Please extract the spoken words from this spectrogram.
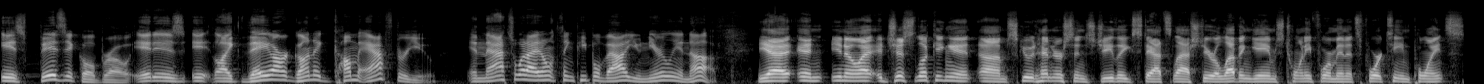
is physical, bro. It is it like they are gonna come after you, and that's what I don't think people value nearly enough. Yeah, and you know, I, just looking at um, Scoot Henderson's G League stats last year: 11 games, 24 minutes, 14 points.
